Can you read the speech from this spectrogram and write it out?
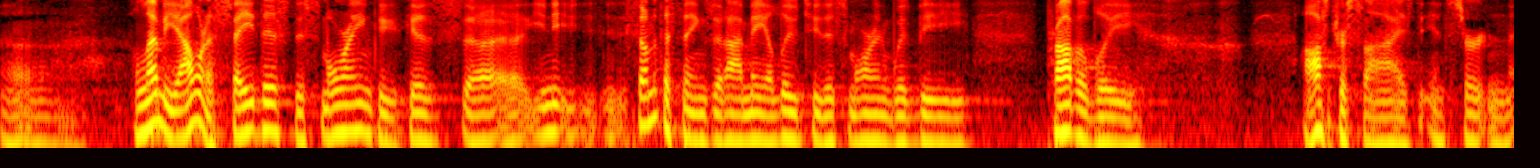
Uh, let me, I want to say this this morning because uh, need, some of the things that I may allude to this morning would be probably ostracized in certain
